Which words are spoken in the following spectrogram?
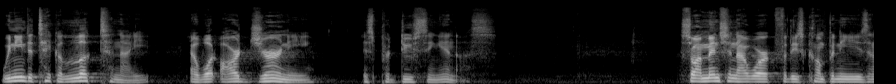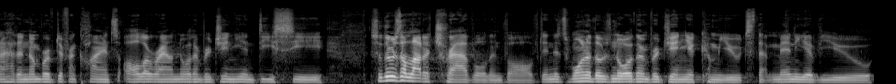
we need to take a look tonight at what our journey is producing in us. So, I mentioned I work for these companies, and I had a number of different clients all around Northern Virginia and DC. So, there was a lot of travel involved, and it's one of those Northern Virginia commutes that many of you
